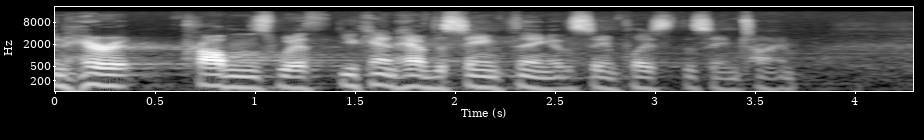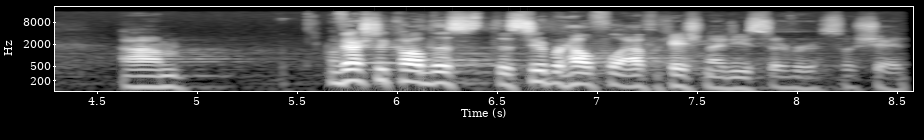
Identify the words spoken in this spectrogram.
inherent problems with you can't have the same thing at the same place at the same time. Um, we've actually called this the super helpful application ID server, so Shade.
